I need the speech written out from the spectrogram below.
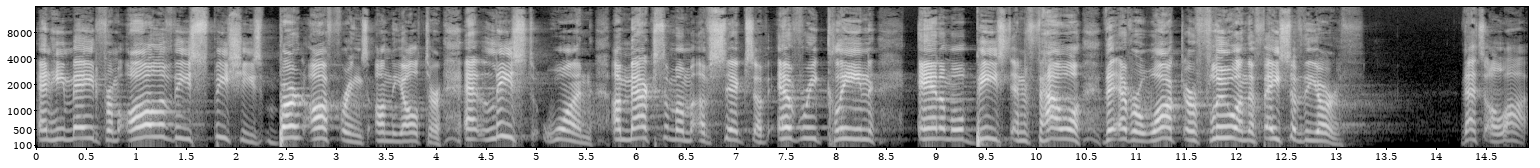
and he made from all of these species burnt offerings on the altar. At least one, a maximum of six of every clean animal, beast, and fowl that ever walked or flew on the face of the earth. That's a lot.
